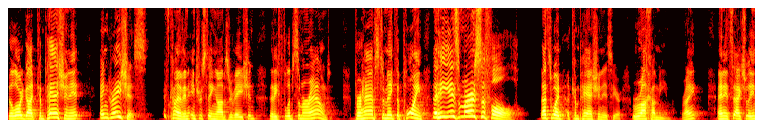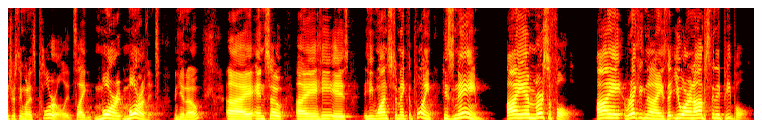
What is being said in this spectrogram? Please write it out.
the Lord God compassionate and gracious. It's kind of an interesting observation that he flips them around, perhaps to make the point that he is merciful. That's what compassion is here, rachamim, right? And it's actually interesting when it's plural. It's like more, more of it, you know. Uh, and so uh, he is. He wants to make the point. His name, I am merciful. I recognize that you are an obstinate people.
